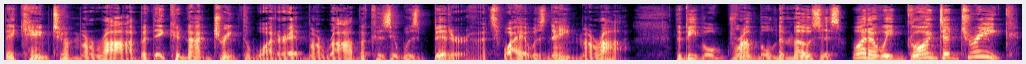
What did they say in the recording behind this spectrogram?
They came to Marah, but they could not drink the water at Marah because it was bitter. That's why it was named Marah. The people grumbled to Moses, What are we going to drink?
